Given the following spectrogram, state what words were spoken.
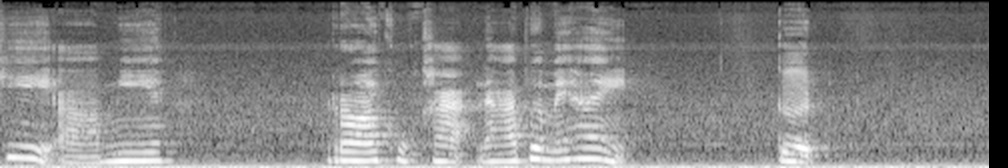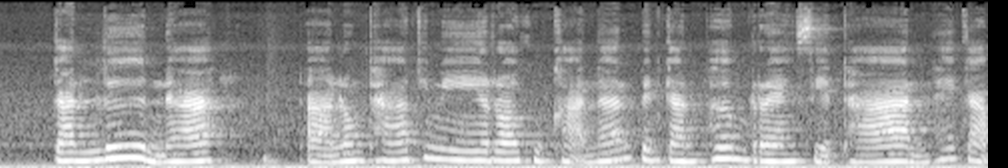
ที่มีรอยขรุขระนะคะ เพื่อไม่ให้เกิด การลื่นนะคะรองเท้าที่มีรอยขรุขระนั้นเป็นการเพิ่มแรงเสียดทานให้กับ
